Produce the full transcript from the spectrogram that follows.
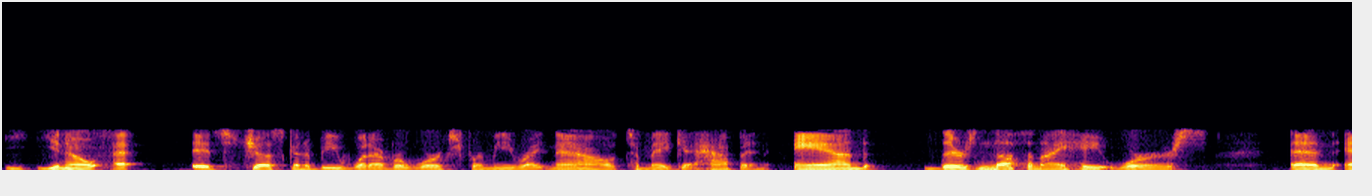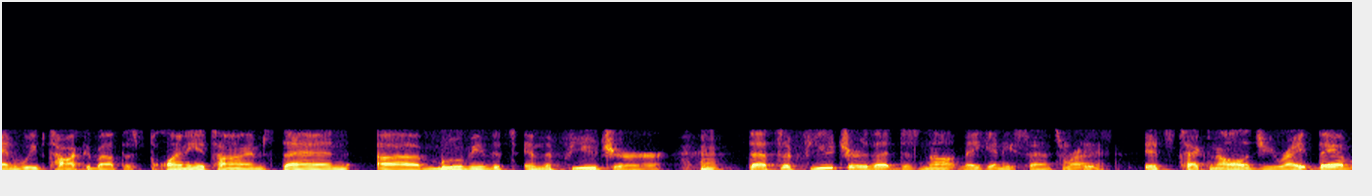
you know, it's just going to be whatever works for me right now to make it happen. And there's nothing I hate worse, and and we've talked about this plenty of times, than a movie that's in the future. that's a future that does not make any sense with Right. its, its technology, right? They have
